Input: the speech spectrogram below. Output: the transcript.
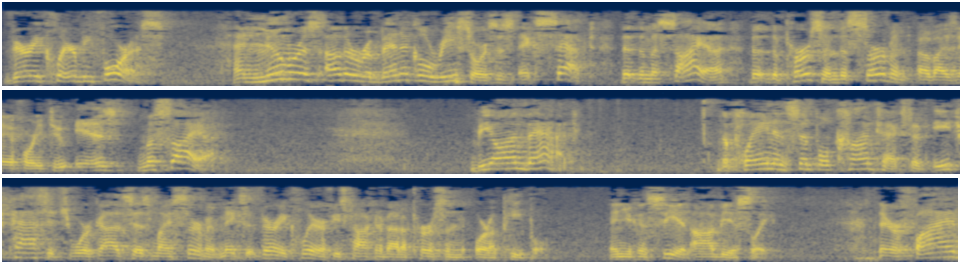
very clear before us. And numerous other rabbinical resources accept that the Messiah, the, the person, the servant of Isaiah 42 is Messiah. Beyond that, the plain and simple context of each passage where God says my servant makes it very clear if he's talking about a person or a people. And you can see it obviously. There are five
